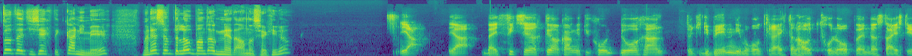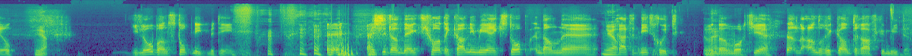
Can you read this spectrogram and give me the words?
Totdat je zegt, ik kan niet meer. Maar dat is op de loopband ook net anders, zeg Guido? Ja, ja, bij het fietsen kan, kan je natuurlijk gewoon doorgaan tot je die benen niet meer rondkrijgt. Dan houdt het gewoon op en dan sta je stil. Ja. Die loopband stopt niet meteen. Als je dan denkt, god, ik kan niet meer, ik stop. En dan eh, Ja. gaat het niet goed. Want Nee. dan word je aan de andere kant eraf gemieterd.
